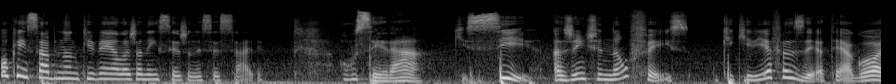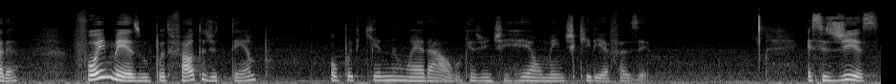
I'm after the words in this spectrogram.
Ou quem sabe no ano que vem ela já nem seja necessária. Ou será que se a gente não fez o que queria fazer até agora foi mesmo por falta de tempo ou porque não era algo que a gente realmente queria fazer. Esses dias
